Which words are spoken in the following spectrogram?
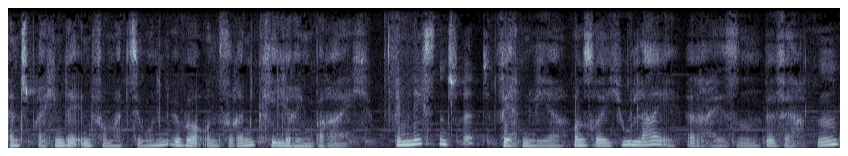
entsprechende Informationen über unseren Clearing-Bereich. Im nächsten Schritt werden wir unsere Juli-Reisen bewerten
